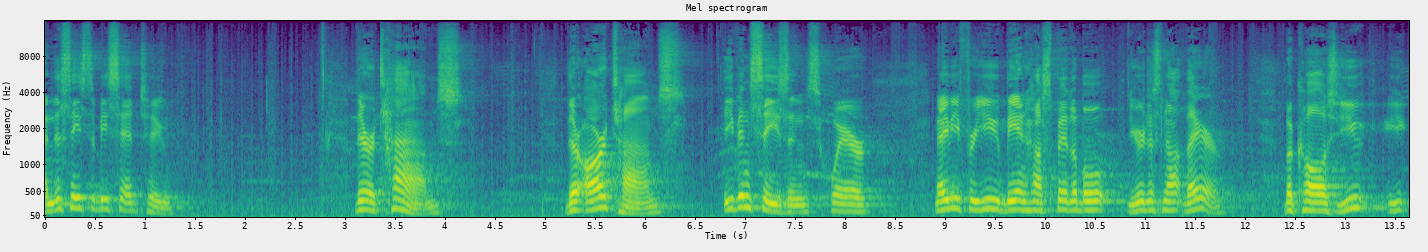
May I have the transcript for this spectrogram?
And this needs to be said too. There are times there are times, even seasons, where maybe for you being hospitable, you're just not there because you, you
